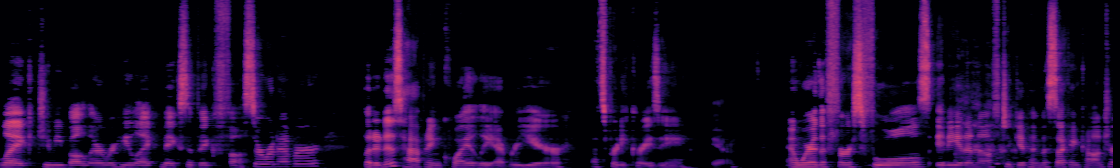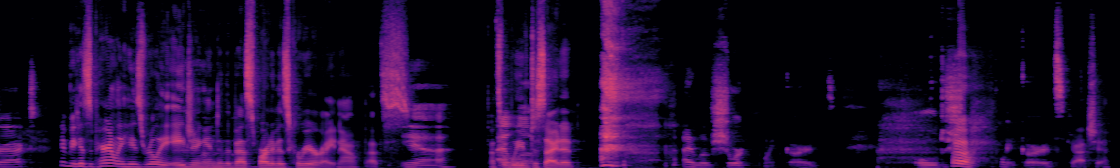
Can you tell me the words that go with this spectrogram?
like Jimmy Butler where he like makes a big fuss or whatever, but it is happening quietly every year. That's pretty crazy. Yeah. And we're the first fools idiot enough to give him a second contract. Yeah, because apparently he's really aging into the best part of his career right now. That's Yeah. That's what I we've love, decided. I love short point guards. Old short point guards. Gotcha.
